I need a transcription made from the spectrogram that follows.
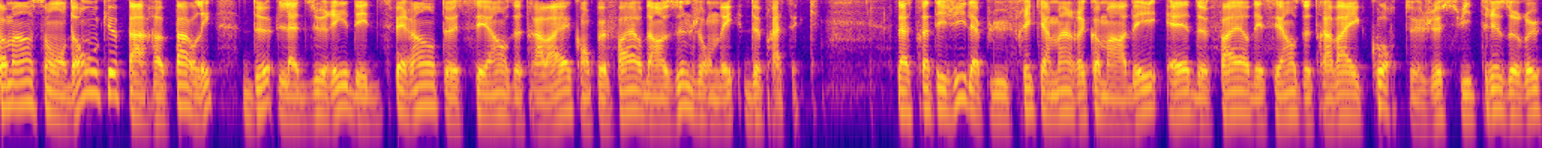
Commençons donc par parler de la durée des différentes séances de travail qu'on peut faire dans une journée de pratique. La stratégie la plus fréquemment recommandée est de faire des séances de travail courtes. Je suis très heureux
